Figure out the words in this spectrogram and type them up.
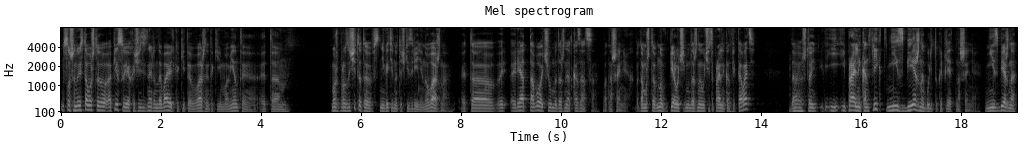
Ну, слушай, ну из того, что описываю, я хочу здесь, наверное, добавить какие-то важные такие моменты. Это, может, прозвучит это с негативной точки зрения, но важно. Это ряд того, от чего мы должны отказаться в отношениях. Потому что, ну, в первую очередь, мы должны учиться правильно конфликтовать, да, mm что и, и правильный конфликт неизбежно будет укреплять отношения. Неизбежно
